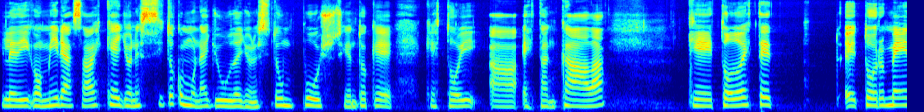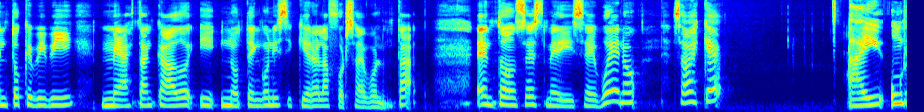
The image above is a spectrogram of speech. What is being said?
Y le digo, mira, ¿sabes qué? Yo necesito como una ayuda, yo necesito un push, siento que, que estoy uh, estancada, que todo este eh, tormento que viví me ha estancado y no tengo ni siquiera la fuerza de voluntad. Entonces me dice, bueno, ¿sabes qué? Hay un,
